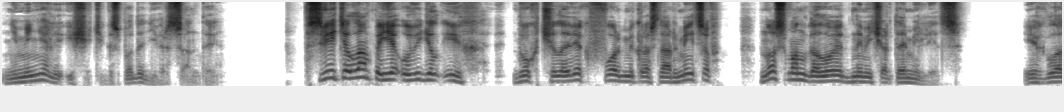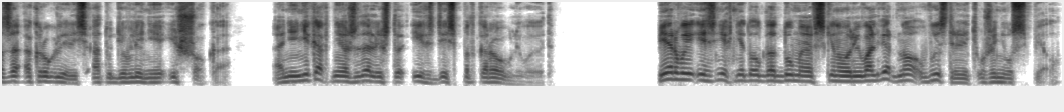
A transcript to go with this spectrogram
«Не меня ли ищете, господа диверсанты?» В свете лампы я увидел их, двух человек в форме красноармейцев, но с монголоидными чертами лиц. Их глаза округлились от удивления и шока. Они никак не ожидали, что их здесь подкарауливают. Первый из них, недолго думая, вскинул револьвер, но выстрелить уже не успел.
